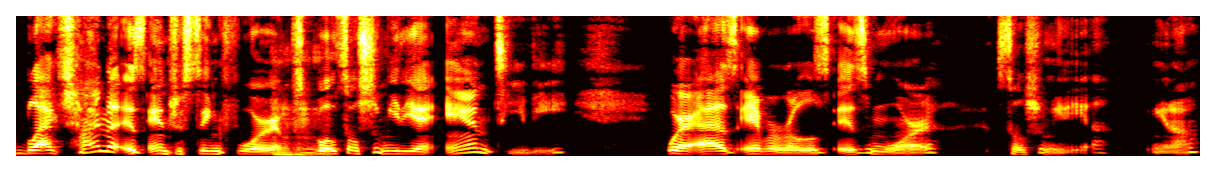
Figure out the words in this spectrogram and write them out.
Blac Chyna is interesting for mm-hmm. both social media and TV, whereas Amber Rose is more social media, you know?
